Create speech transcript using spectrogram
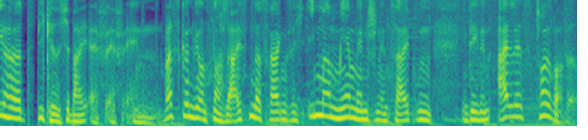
Ihr hört die Kirche bei FFN. Was können wir uns noch leisten? Das fragen sich immer mehr Menschen in Zeiten, in denen alles teurer wird.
